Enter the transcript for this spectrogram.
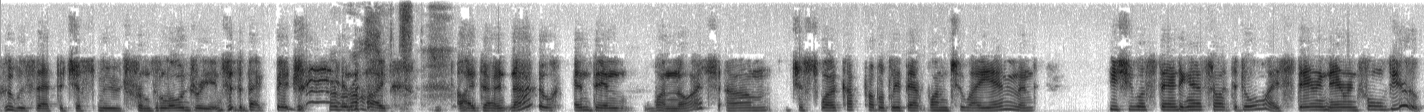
who was that that just moved from the laundry into the back bedroom? Right. I, I don't know. And then one night, um, just woke up probably about 1, 2 a.m. and here she was standing outside the doorway, staring there in full view.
